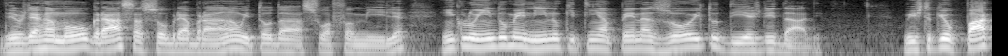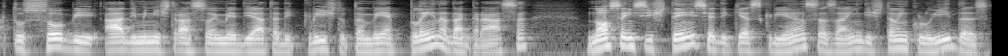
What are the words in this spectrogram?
Deus derramou graça sobre Abraão e toda a sua família, incluindo o menino que tinha apenas oito dias de idade. Visto que o pacto sob a administração imediata de Cristo também é plena da graça, nossa insistência de que as crianças ainda estão incluídas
